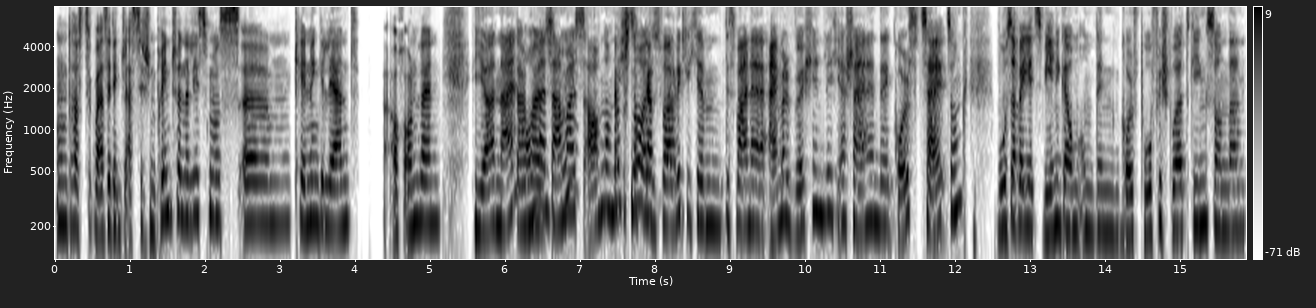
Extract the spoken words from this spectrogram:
und hast so quasi den klassischen Printjournalismus ähm, kennengelernt, auch online. Ja, nein, Damals, online damals auch noch nicht so. noch Also es war wirklich, ähm, das war eine einmal wöchentlich erscheinende Golfzeitung, wo es aber jetzt weniger um, um den Golf-Profisport ging, sondern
